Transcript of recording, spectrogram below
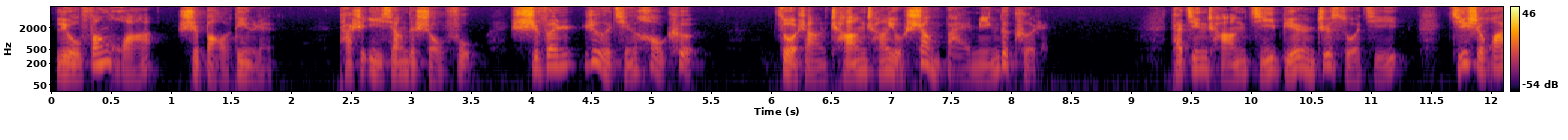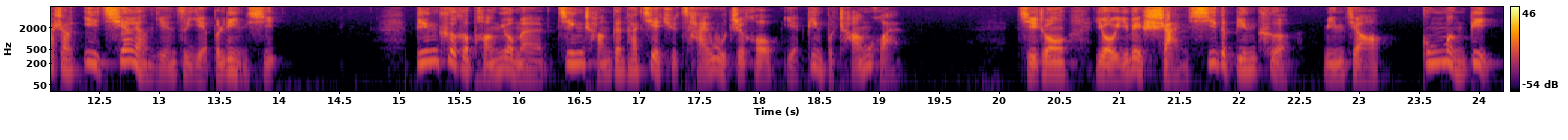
柳芳华是保定人，他是异乡的首富，十分热情好客，座上常常有上百名的客人。他经常急别人之所急，即使花上一千两银子也不吝惜。宾客和朋友们经常跟他借取财物之后，也并不偿还。其中有一位陕西的宾客，名叫龚梦璧，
